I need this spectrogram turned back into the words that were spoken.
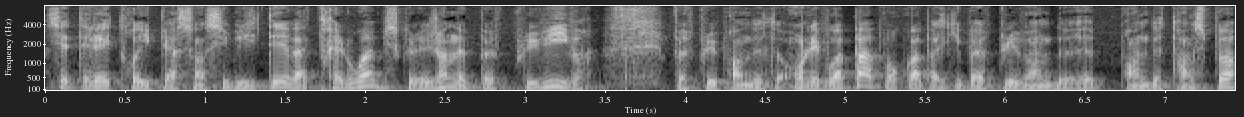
Cette électro-hypersensibilité va très loin puisque les gens ne peuvent plus vivre, ils peuvent plus prendre de, on les voit pas. Pourquoi? Parce qu'ils peuvent plus de, prendre de transport.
